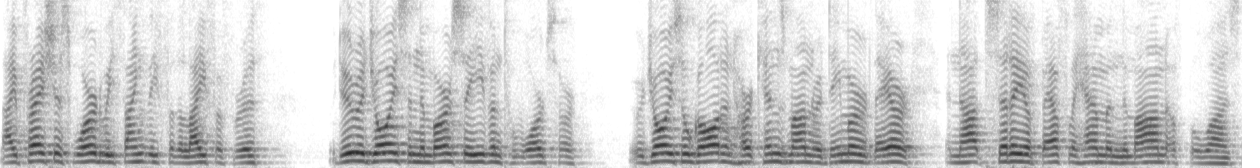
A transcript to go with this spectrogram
thy precious word. We thank thee for the life of Ruth. We do rejoice in the mercy even towards her. We rejoice, O God, in her kinsman Redeemer there in that city of Bethlehem and the man of Boaz.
